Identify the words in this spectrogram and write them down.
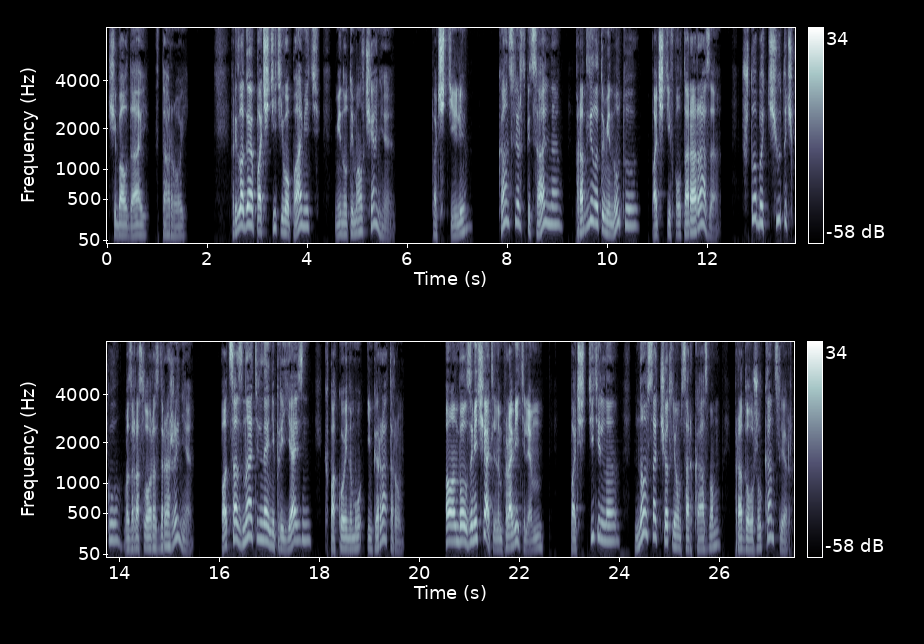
Чебалдай II. Предлагаю почтить его память минутой молчания. Почтили. Канцлер специально продлил эту минуту почти в полтора раза, чтобы чуточку возросло раздражение, подсознательная неприязнь к покойному императору. Он был замечательным правителем, почтительно, но с отчетливым сарказмом продолжил канцлер.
